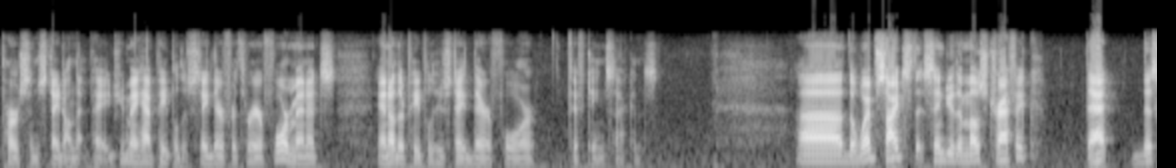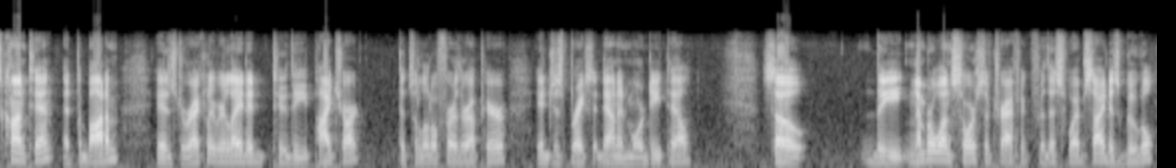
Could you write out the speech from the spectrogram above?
person stayed on that page. You may have people that stayed there for three or four minutes, and other people who stayed there for 15 seconds. Uh, the websites that send you the most traffic, that this content at the bottom is directly related to the pie chart that's a little further up here. It just breaks it down in more detail. So the number one source of traffic for this website is Google.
